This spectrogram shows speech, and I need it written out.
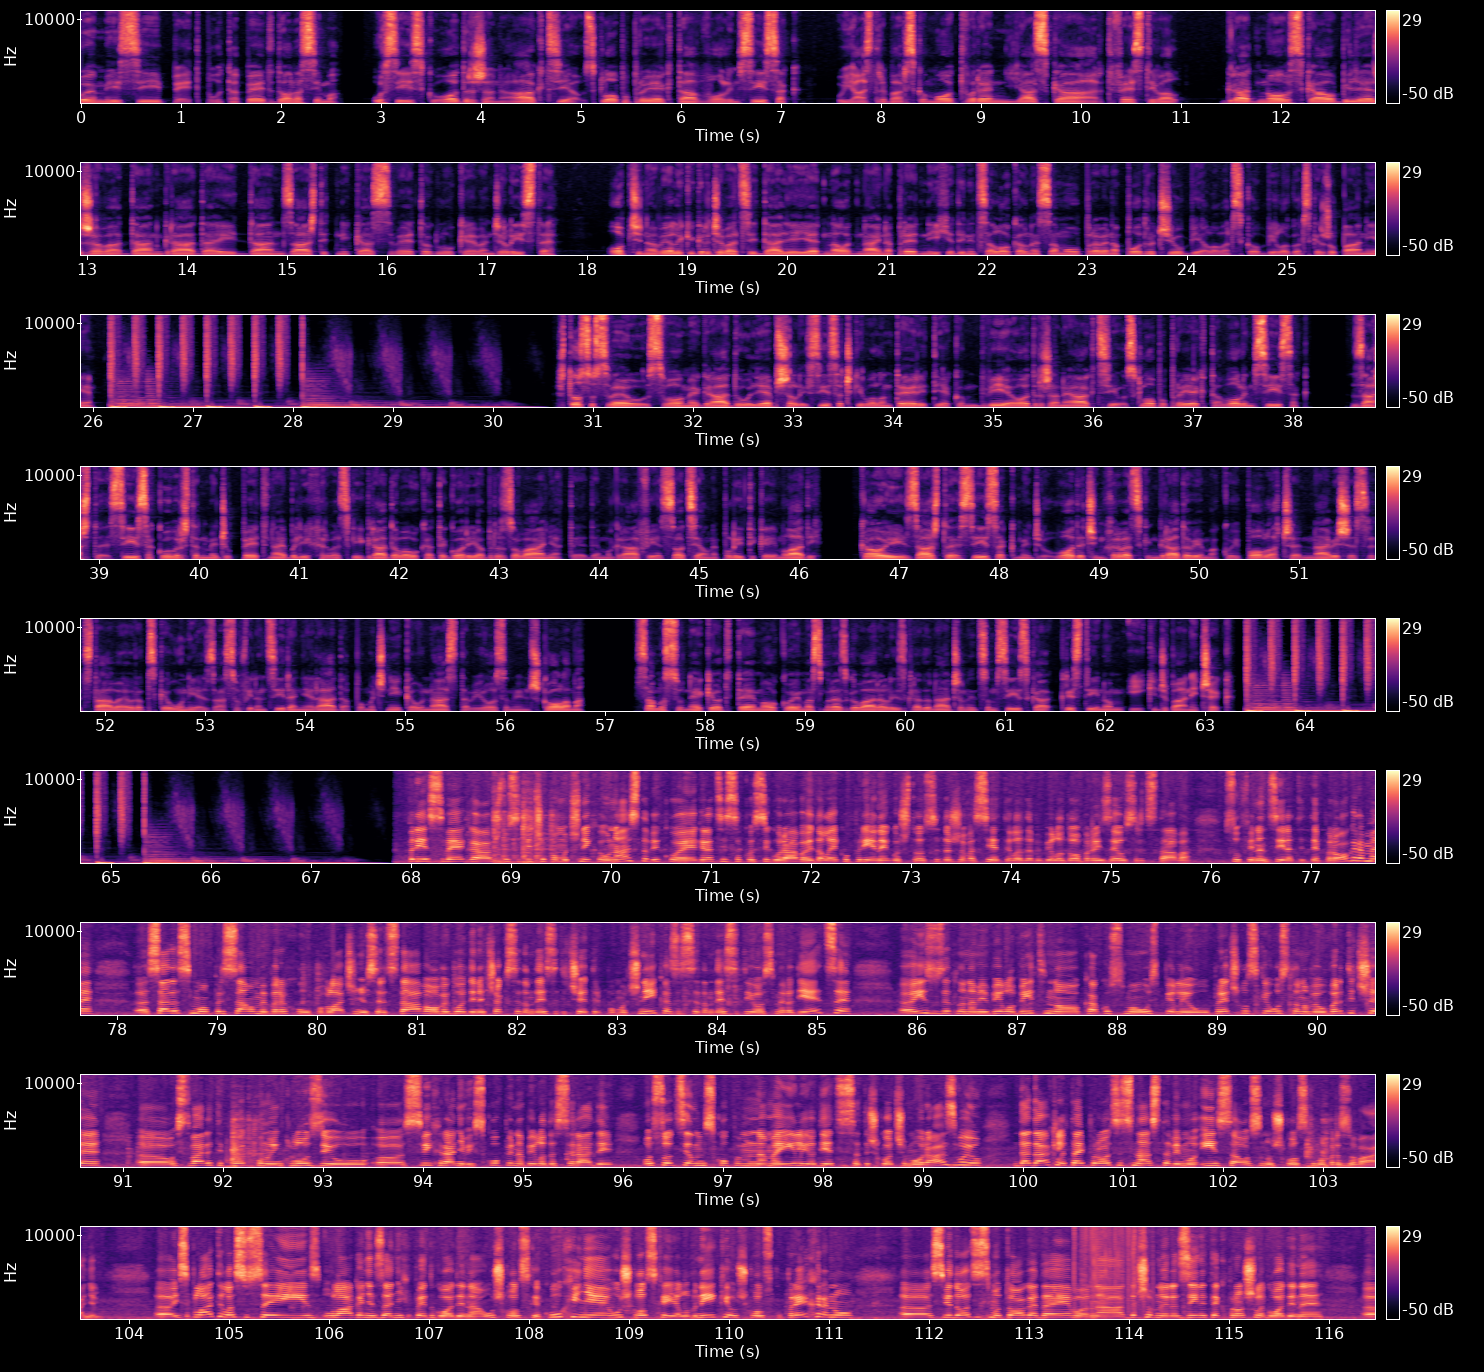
U emisiji 5 puta 5 donosimo u Sisku održana akcija u sklopu projekta Volim Sisak. U Jastrebarskom otvoren Jaska Art Festival. Grad Novska obilježava Dan grada i Dan zaštitnika Svetog Luke Evanđeliste. Općina Veliki Grđevac i dalje jedna od najnaprednijih jedinica lokalne samouprave na području Bjelovarsko-Bilogorske županije. Što su sve u svome gradu uljepšali sisački volonteri tijekom dvije održane akcije u sklopu projekta Volim Sisak? Zašto je Sisak uvršten među pet najboljih hrvatskih gradova u kategoriji obrazovanja te demografije, socijalne politike i mladih? Kao i zašto je Sisak među vodećim hrvatskim gradovima koji povlače najviše sredstava Europske unije za sufinanciranje rada pomoćnika u nastavi u osnovnim školama, samo su neke od tema o kojima smo razgovarali s gradonačelnicom Siska Kristinom Ikić-Baniček. Prije svega što se tiče pomoćnika u nastavi koje je grad Sisak osiguravaju daleko prije nego što se država sjetila da bi bilo dobro iz EU sredstava sufinancirati te programe. E, sada smo pri samome vrhu u povlačenju sredstava, ove godine čak 74 pomoćnika za 78 djece. E, izuzetno nam je bilo bitno kako smo uspjeli u predškolske ustanove, u vrtiće e, ostvariti potpunu inkluziju svih ranjivih skupina, bilo da se radi o socijalnim skupinama ili o djeci sa teškoćama u razvoju, da dakle taj proces nastavimo i sa osnovnoškolskim obrazovanjem. E, isplatila su se i ulaganje zadnjih pet godina u školske kuhinje, u školske jelovnike, u školsku prehranu. E, svjedoci smo toga da evo na državnoj razini tek prošle godine e,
